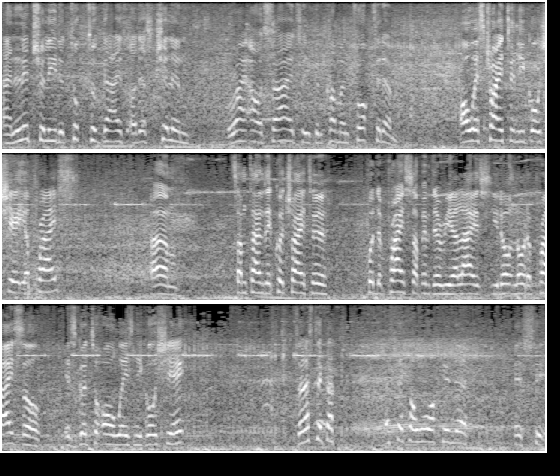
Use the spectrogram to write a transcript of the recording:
And literally the tuk-tuk guys are just chilling right outside so you can come and talk to them. Always try to negotiate your price. Um, sometimes they could try to put the price up if they realize you don't know the price so it's good to always negotiate so let's take a let's take a walk in the let's see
